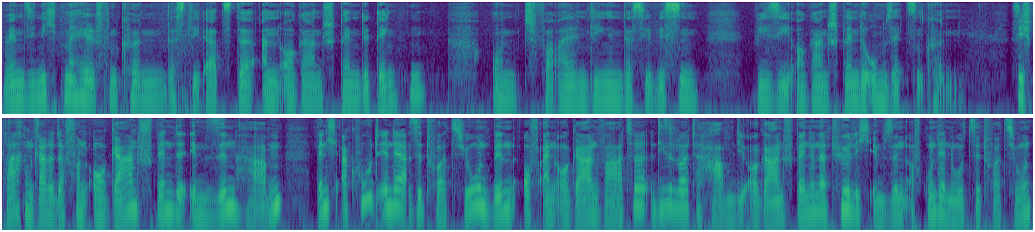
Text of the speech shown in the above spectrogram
Wenn sie nicht mehr helfen können, dass die Ärzte an Organspende denken und vor allen Dingen, dass sie wissen, wie sie Organspende umsetzen können. Sie sprachen gerade davon, Organspende im Sinn haben. Wenn ich akut in der Situation bin, auf ein Organ warte, diese Leute haben die Organspende natürlich im Sinn aufgrund der Notsituation.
